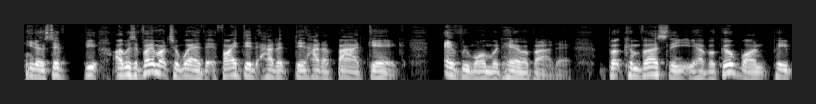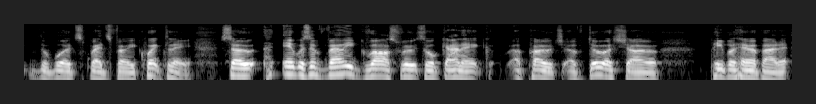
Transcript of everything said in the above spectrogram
you know, so if you, I was very much aware that if I did had a did had a bad gig, everyone would hear about it. But conversely, you have a good one, the word spreads very quickly. So it was a very grassroots, organic approach of do a show, people hear about it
